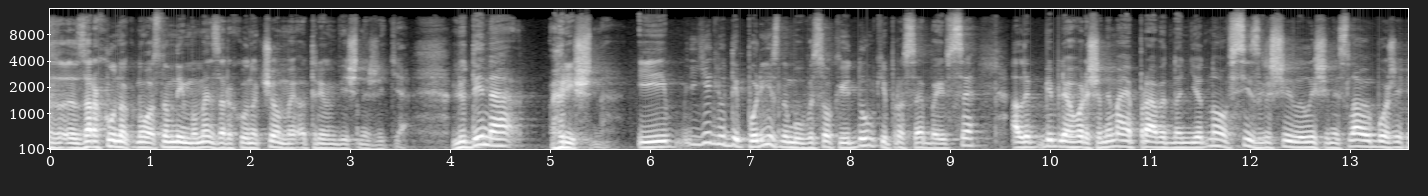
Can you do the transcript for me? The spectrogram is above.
за рахунок, ну, основний момент, за рахунок чого ми отримаємо вічне життя. Людина грішна. І є люди по-різному, високої думки про себе і все. Але Біблія говорить, що немає праведно ні одного, всі згрішили лишені слави Божої,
